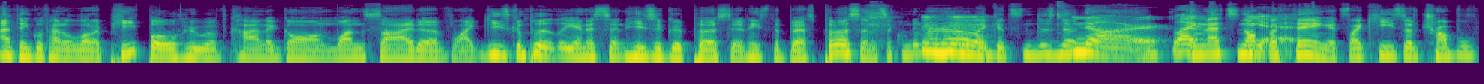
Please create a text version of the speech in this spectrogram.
I think we've had a lot of people who have kind of gone one side of like he's completely innocent, he's a good person, he's the best person. It's like no, no, no, Mhm. like it's there's no, No, like and that's not the thing. It's like he's a trouble,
